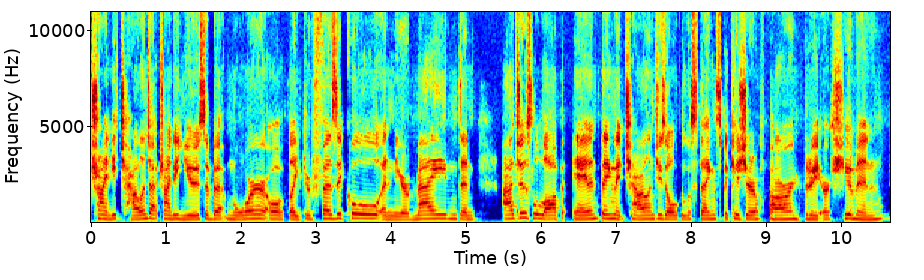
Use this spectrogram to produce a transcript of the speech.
trying to challenge that, trying to use a bit more of like your physical and your mind. And I just love anything that challenges all those things because you're a far greater human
